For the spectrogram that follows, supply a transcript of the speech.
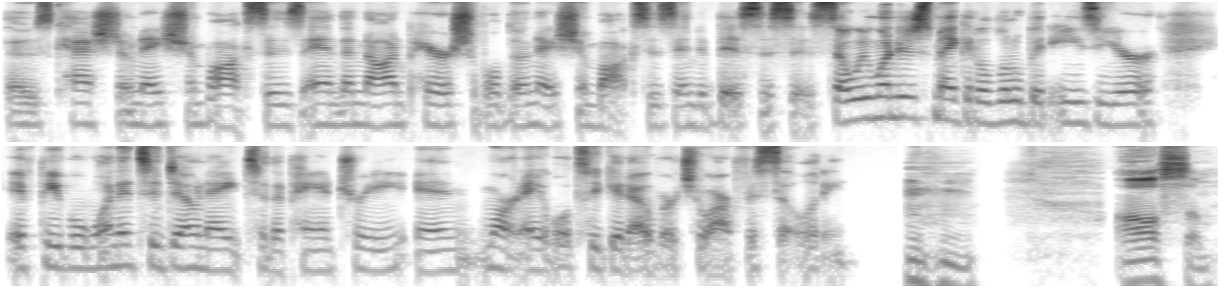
those cash donation boxes and the non perishable donation boxes into businesses. So we want to just make it a little bit easier if people wanted to donate to the pantry and weren't able to get over to our facility. Mm-hmm. Awesome.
